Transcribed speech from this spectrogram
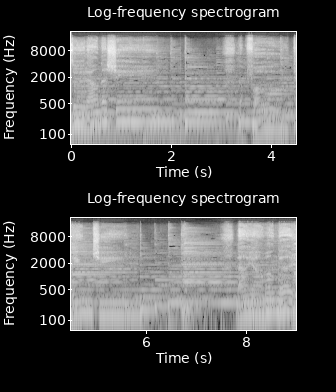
最亮的星，能否听清那仰望的人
